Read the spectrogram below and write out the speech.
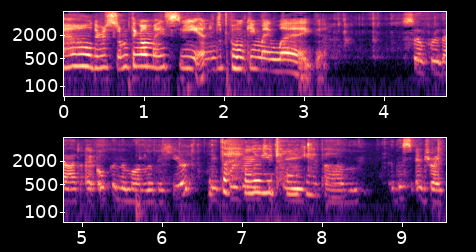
Ow, there's something on my seat and it's poking my leg. So for that, I open the model a bit here. What the hell are you talking take, about? Um, this edge right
